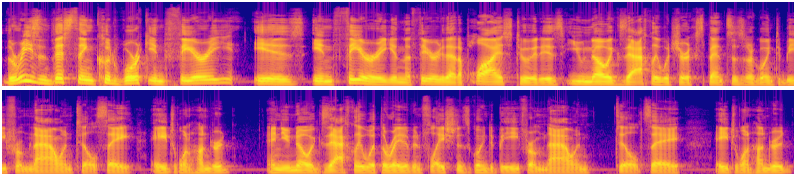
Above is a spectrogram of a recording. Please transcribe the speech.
The reason this thing could work in theory is in theory, in the theory that applies to it, is you know exactly what your expenses are going to be from now until, say, age 100. And you know exactly what the rate of inflation is going to be from now until, say, age 100.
